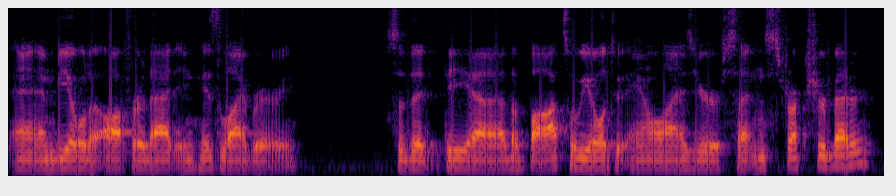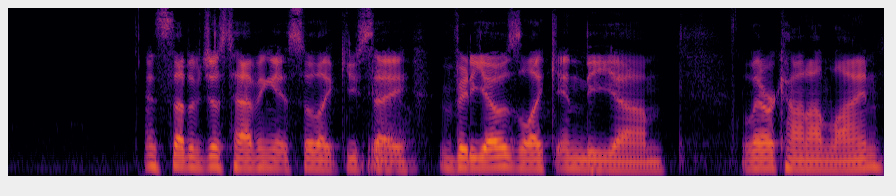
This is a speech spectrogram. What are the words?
and be able to offer that in his library, so that the uh, the bots will be able to analyze your sentence structure better. Instead of just having it so like you say videos like in the um Laracon online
